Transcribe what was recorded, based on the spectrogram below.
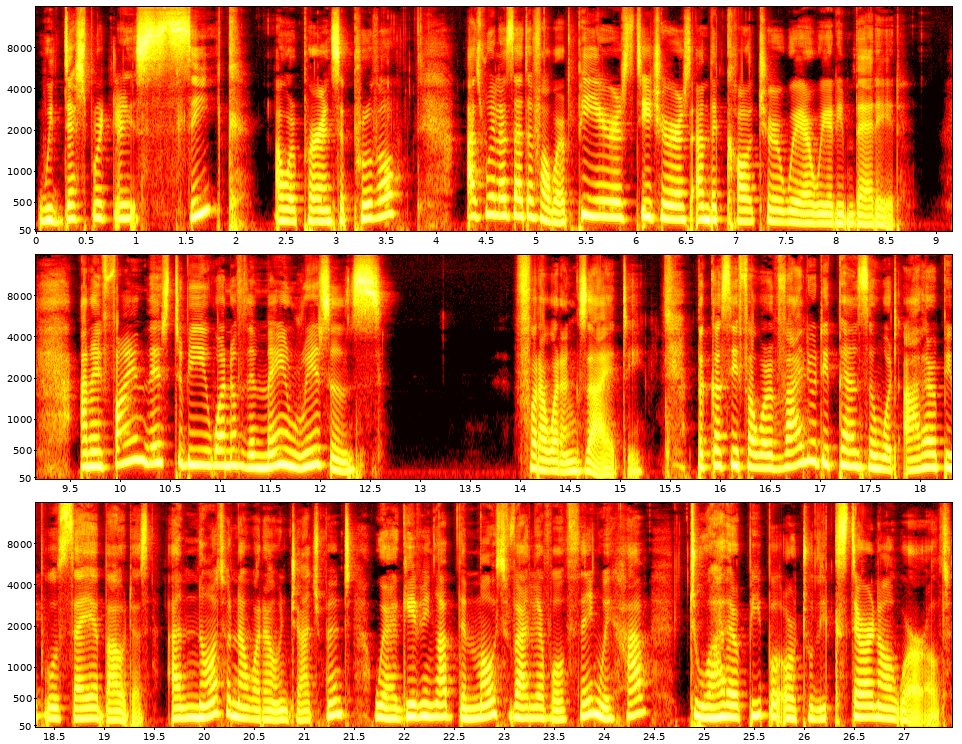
we desperately seek our parents' approval, as well as that of our peers, teachers, and the culture where we are embedded. And I find this to be one of the main reasons for our anxiety. Because if our value depends on what other people say about us and not on our own judgment, we are giving up the most valuable thing we have to other people or to the external world,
